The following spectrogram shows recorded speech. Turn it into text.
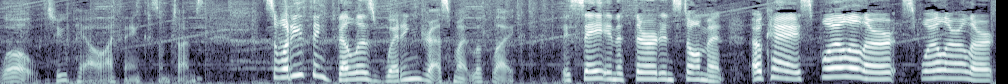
whoa, too pale, I think, sometimes. So, what do you think Bella's wedding dress might look like? They say in the third installment, okay, spoiler alert, spoiler alert,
